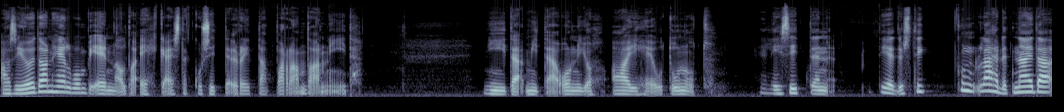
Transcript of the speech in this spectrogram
asioita on helpompi ennaltaehkäistä, kuin sitten yrittää parantaa niitä, niitä mitä on jo aiheutunut. Eli sitten tietysti kun lähdet näitä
